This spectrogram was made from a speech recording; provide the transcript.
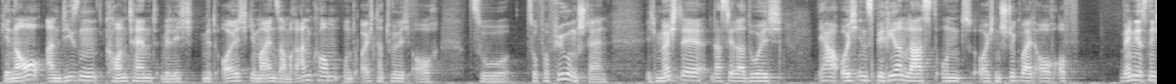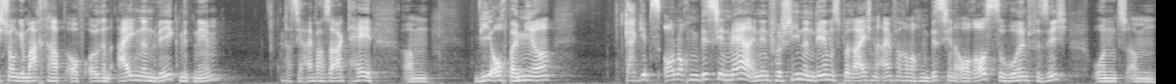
genau an diesen Content will ich mit euch gemeinsam rankommen und euch natürlich auch zu, zur Verfügung stellen. Ich möchte, dass ihr dadurch ja, euch inspirieren lasst und euch ein Stück weit auch auf, wenn ihr es nicht schon gemacht habt, auf euren eigenen Weg mitnehmen. Dass ihr einfach sagt, hey, ähm, wie auch bei mir, da gibt es auch noch ein bisschen mehr in den verschiedenen Lebensbereichen einfach noch ein bisschen auch rauszuholen für sich. Und ähm,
